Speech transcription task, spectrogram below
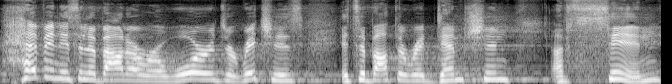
heaven isn't about our rewards or riches, it's about the redemption of sin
